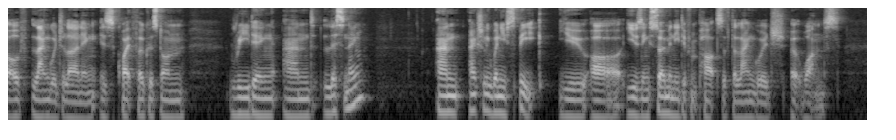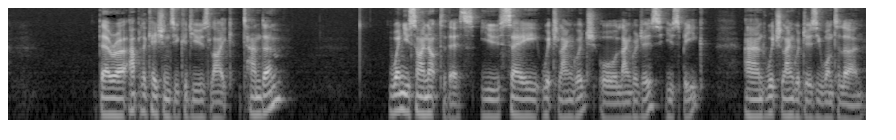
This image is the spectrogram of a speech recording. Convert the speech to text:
of language learning is quite focused on reading and listening. And actually, when you speak, you are using so many different parts of the language at once. There are applications you could use like Tandem. When you sign up to this, you say which language or languages you speak and which languages you want to learn.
